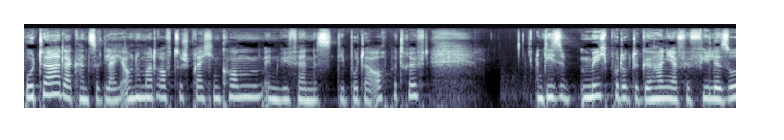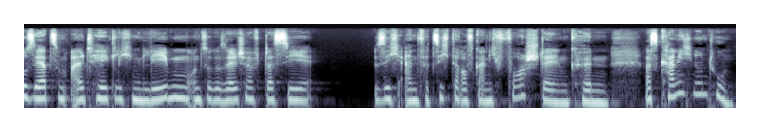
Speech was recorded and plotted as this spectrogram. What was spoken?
Butter, da kannst du gleich auch nochmal drauf zu sprechen kommen, inwiefern es die Butter auch betrifft. Diese Milchprodukte gehören ja für viele so sehr zum alltäglichen Leben und zur Gesellschaft, dass sie sich einen Verzicht darauf gar nicht vorstellen können. Was kann ich nun tun?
